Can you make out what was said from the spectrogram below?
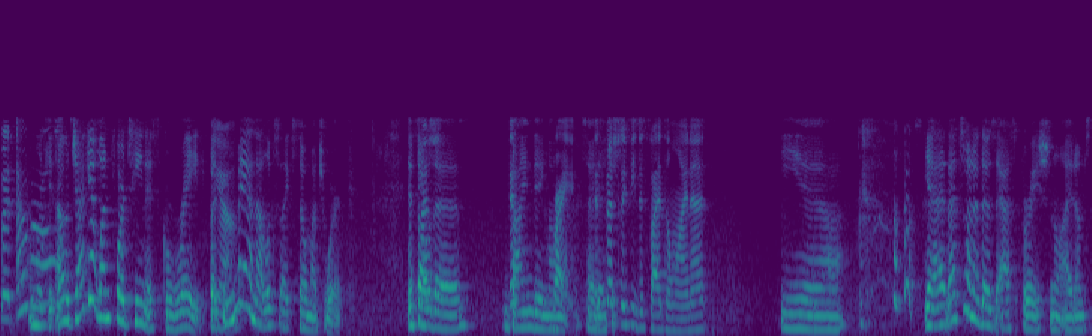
But overall. Oh, jacket one fourteen is great, but Yeah. man, that looks like so much work with all the binding on right, the especially if you decide to line it. Yeah. Yeah, that's one of those aspirational items.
